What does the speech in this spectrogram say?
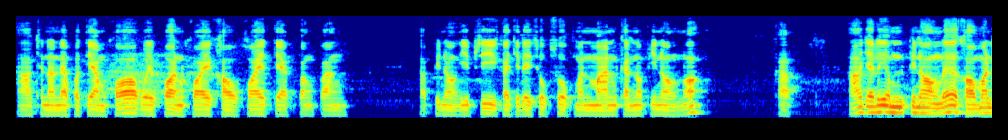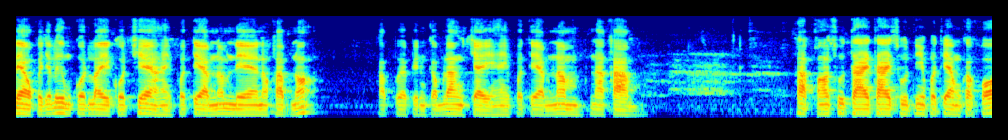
เอาฉะนั้นแล้วพอเตรียมขอไว้พรคอยเข่าคอยแตกปังๆครับพี่น้องอีฟซี่ก็จะได้โศกๆมันๆกันเนาะพี่น้องเนาะครับเอาจะลืมพี่น้องเด้อเขามาแล้วก็จะลืมกดไลค์กดแชร์ให้พอเตรียมน้ำแดงนะครับเนาะครับเพื่อเป็นกำลังใจให้พอเตรียมน้ำนะครับครับเอาสุดท้ายท้ายสุดนี้พอแต้มก็ขอ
